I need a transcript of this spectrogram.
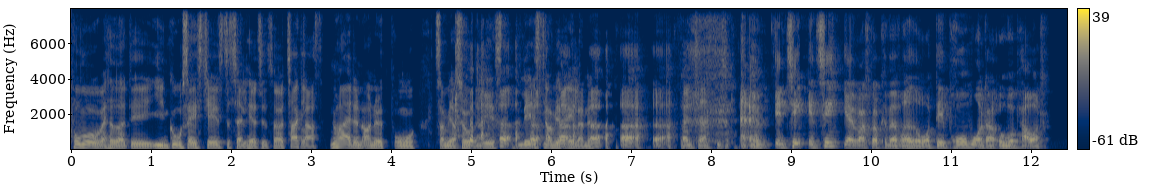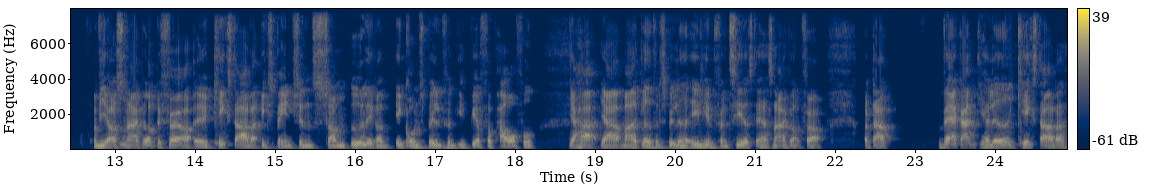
promo, hvad hedder det, i en god sags tjenestesalg hertil. Så tak Lars. Nu har jeg den Unearth promo, som jeg så læst, læst om i reglerne. Fantastisk. en, ting, en ting, jeg også godt kan være vred over, det er promoer, der er overpowered. Og vi har også mm. snakket om det før, uh, Kickstarter expansions, som ødelægger et grundspil, fordi det bliver for powerful. Jeg, har, jeg er meget glad for det spil, der hedder Alien Frontiers, det har jeg snakket om før. Og der, hver gang de har lavet en Kickstarter,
